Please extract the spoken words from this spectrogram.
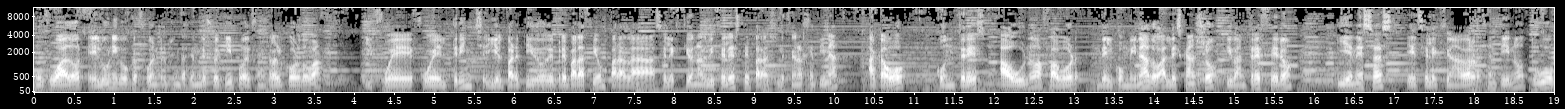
un jugador, el único que fue en representación de su equipo, del Central Córdoba, y fue, fue el trinche. Y el partido de preparación para la selección albiceleste, para la selección argentina, acabó con 3 a 1 a favor del combinado. Al descanso iban 3-0 Y en esas el seleccionador argentino tuvo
